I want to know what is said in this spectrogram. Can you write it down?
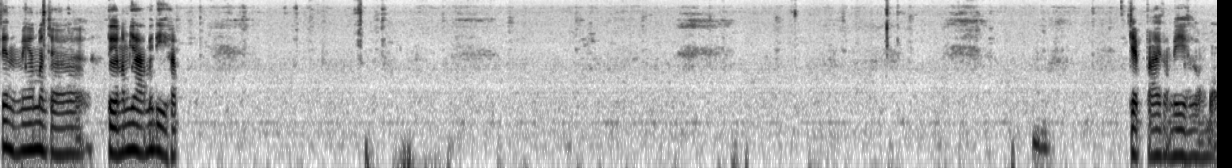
ส้นๆ ไม่งั้นมันจะเตือนน้ำยาไม่ดีครับ ก็บไปลายสำลีลงบ่อ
